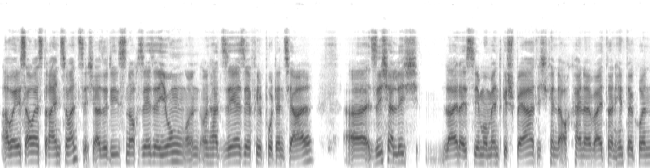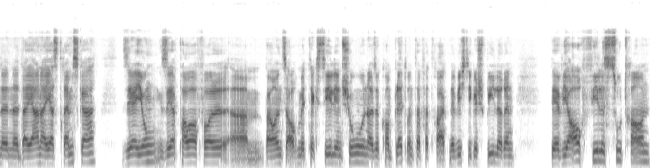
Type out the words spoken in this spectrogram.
aber ist auch erst 23. Also die ist noch sehr, sehr jung und, und hat sehr, sehr viel Potenzial. Äh, sicherlich, leider ist sie im Moment gesperrt. Ich kenne da auch keine weiteren Hintergründe. Eine Diana Jastremska, sehr jung, sehr powerful, ähm, bei uns auch mit Textilien, Schuhen, also komplett unter Vertrag. Eine wichtige Spielerin, der wir auch vieles zutrauen.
